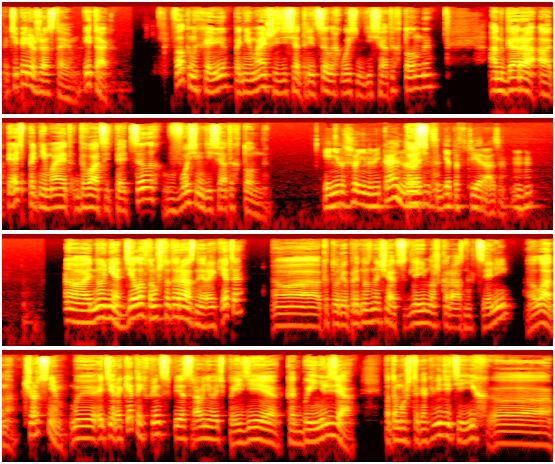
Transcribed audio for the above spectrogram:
А Теперь уже оставим. Итак, Falcon Heavy поднимает 63,8 тонны, Ангара А5 поднимает 25,8 тонны. Я ни на что не намекаю, но То разница есть... где-то в три раза. Угу. А, ну нет, дело в том, что это разные ракеты, а, которые предназначаются для немножко разных целей. Ладно, черт с ним. Мы эти ракеты, их в принципе сравнивать по идее как бы и нельзя, потому что, как видите, их э,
